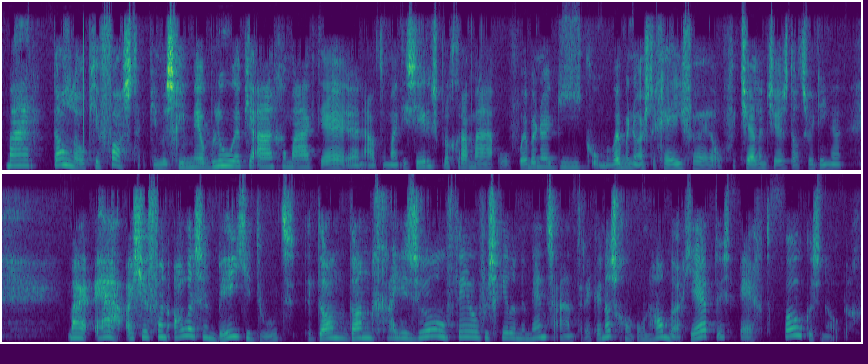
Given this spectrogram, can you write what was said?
Maar dan loop je vast. Heb je misschien MailBlue heb je aangemaakt, hè, een automatiseringsprogramma of Webinar Geek om webinars te geven of challenges, dat soort dingen. Maar ja, als je van alles een beetje doet, dan, dan ga je zoveel verschillende mensen aantrekken. En dat is gewoon onhandig. Je hebt dus echt focus nodig.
